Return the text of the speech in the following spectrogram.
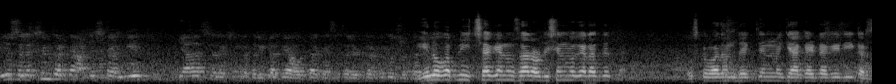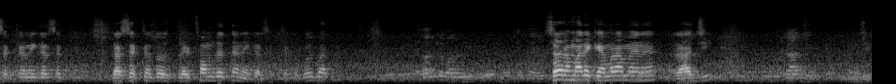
ये सिलेक्शन करते हैं आर्टिस्ट का ये क्या सिलेक्शन का तरीका क्या होता है कैसे सेलेक्ट करते हैं ये लोग अपनी इच्छा के अनुसार ऑडिशन वगैरह देते हैं। उसके बाद हम देखते हैं इनमें क्या कैटेगरी कर सकते हैं नहीं कर सकते कर सकते हैं तो प्लेटफॉर्म देते हैं नहीं कर सकते तो कोई बात नहीं। सर हमारे कैमरामैन हैं राज जी। राज जी। जी।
